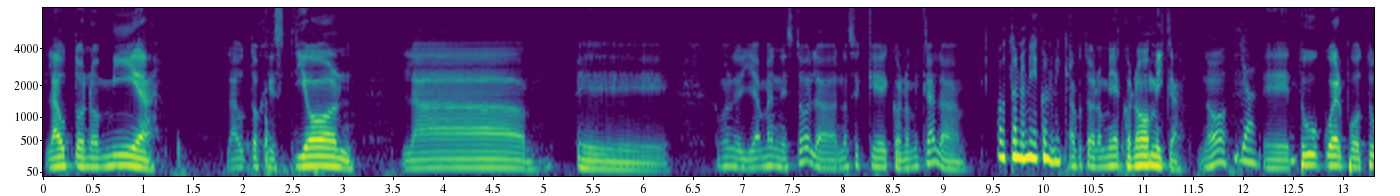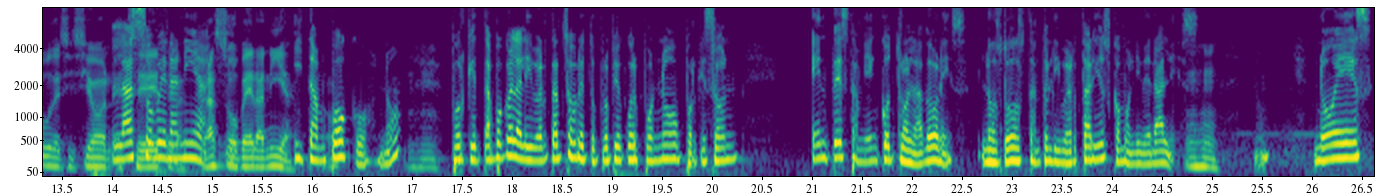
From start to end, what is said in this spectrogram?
la autonomía, la autogestión, la... eh, ¿Cómo le llaman esto? La no sé qué económica, la Autonomía económica. autonomía económica, ¿no? Ya. Eh, tu cuerpo, tu decisión. La etcétera. soberanía. La soberanía. Y ¿no? tampoco, ¿no? Porque tampoco la libertad sobre tu propio cuerpo, no, porque son entes también controladores, los dos, tanto libertarios como liberales. ujú. No es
